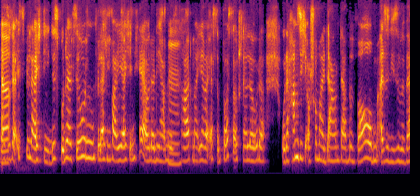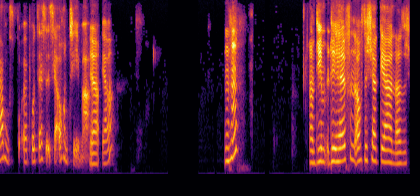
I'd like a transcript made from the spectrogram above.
ja. also da ist vielleicht die Disputation vielleicht ein paar Jährchen her oder die haben jetzt mhm. gerade mal ihre erste Postdoc-Stelle oder, oder haben sich auch schon mal da und da beworben. Also diese Bewerbungsprozesse ist ja auch ein Thema. Ja. ja? Mhm. Und die, die helfen auch sicher gern. Also ich,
